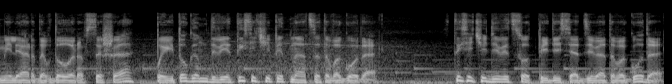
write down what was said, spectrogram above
миллиардов долларов США по итогам 2015 года. С 1959 года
